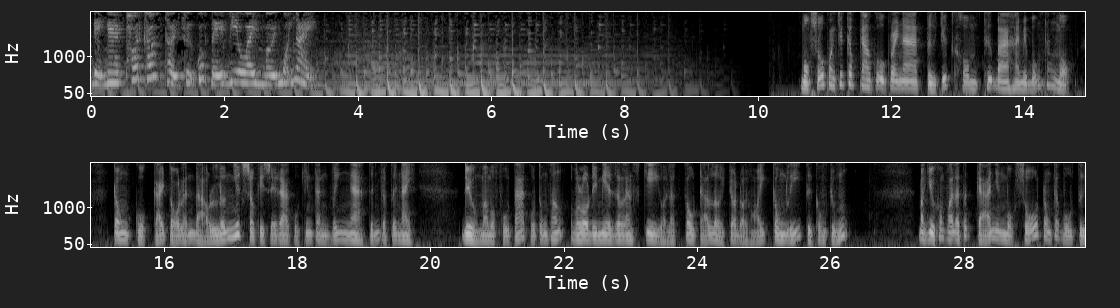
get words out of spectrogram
để nghe podcast Thời sự quốc tế VOA mới mỗi ngày. Một số quan chức cấp cao của Ukraine từ chức hôm thứ Ba 24 tháng 1 trong cuộc cải tổ lãnh đạo lớn nhất sau khi xảy ra cuộc chiến tranh với Nga tính cho tới nay. Điều mà một phụ tá của Tổng thống Volodymyr Zelensky gọi là câu trả lời cho đòi hỏi công lý từ công chúng. Mặc dù không phải là tất cả, nhưng một số trong các vụ từ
